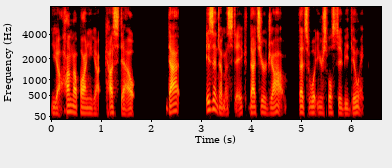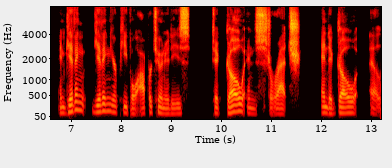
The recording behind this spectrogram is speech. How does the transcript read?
You got hung up on, you got cussed out. That isn't a mistake. That's your job. That's what you're supposed to be doing. And giving giving your people opportunities to go and stretch and to go a,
